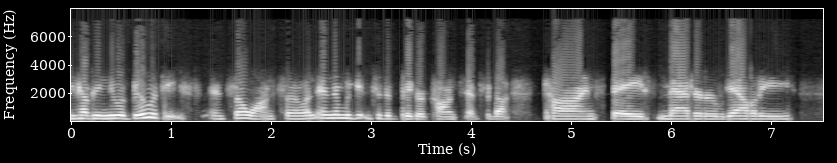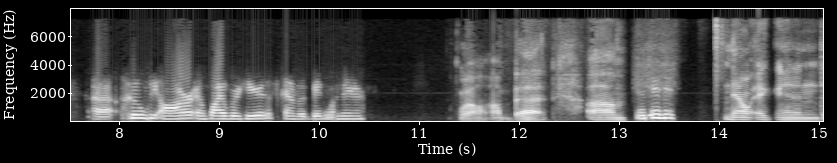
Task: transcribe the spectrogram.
you have any new abilities? And so on. So, and, and then we get into the bigger concepts about time, space, matter, reality, uh, who we are, and why we're here. That's kind of a big one there. Well, I'll bet. Um, now, and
